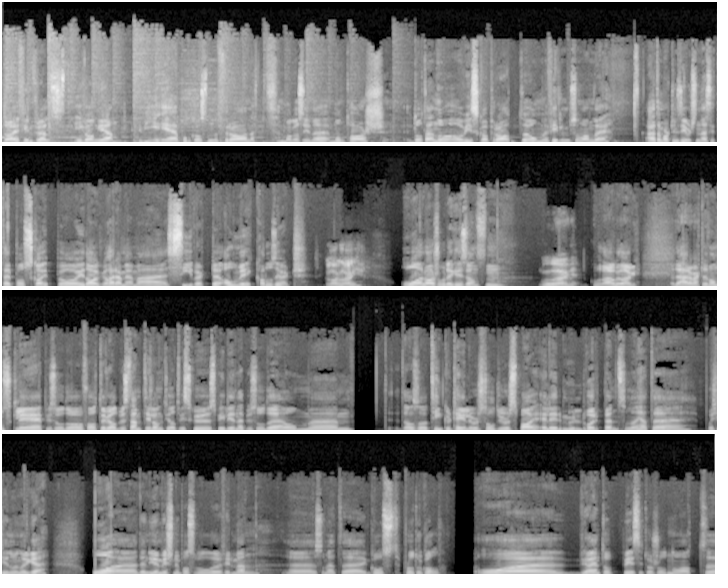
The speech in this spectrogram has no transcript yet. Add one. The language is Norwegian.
Da er Filmfrelst i gang igjen. Vi er podkasten fra nettmagasinet montasj.no, og vi skal prate om film som vanlig. Jeg heter Martin Sivertsen, jeg sitter her på Skype, og i dag har jeg med meg Sivert Almvik. Hallo, Sivert. God dag, dag. Og Lars Ole Kristiansen. God dag. God dag, god dag. Det her har vært en vanskelig episode å få til. Vi hadde bestemt i lang tid at vi skulle spille inn en episode om eh, altså Tinker Taylor Soldier Spy, eller Muldvarpen, som den heter på kino i Norge. Og eh, den nye Mission Impossible-filmen, eh, som heter Ghost Protocol. Og eh, vi har endt opp i situasjonen nå at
